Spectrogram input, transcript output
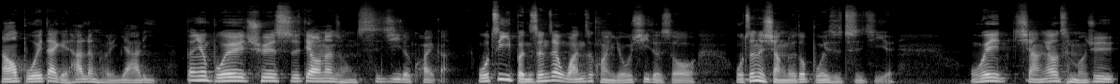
然后不会带给他任何的压力，但又不会缺失掉那种吃鸡的快感。我自己本身在玩这款游戏的时候，我真的想的都不会是吃鸡，我会想要怎么去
